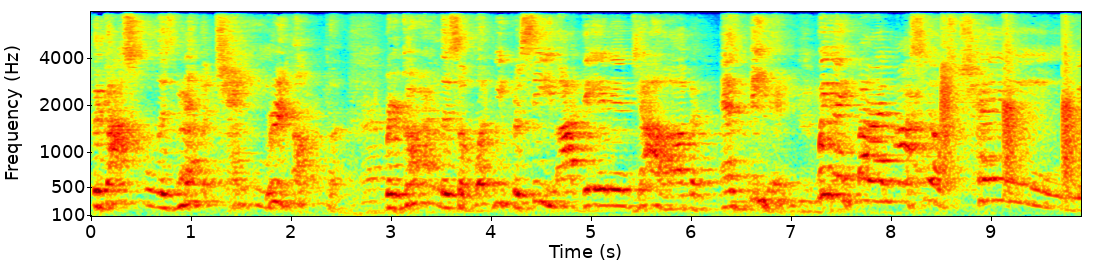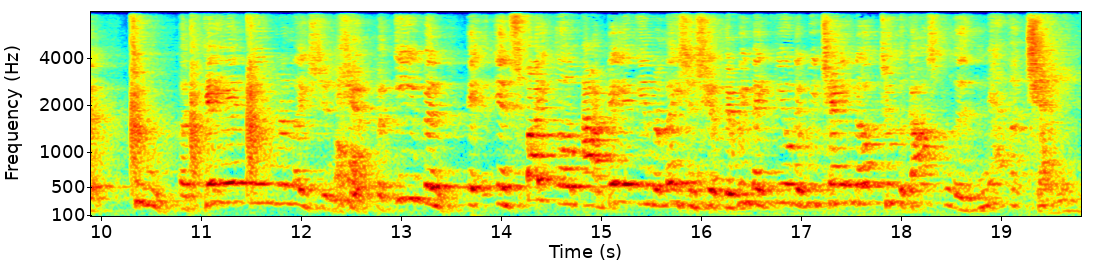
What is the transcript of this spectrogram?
the gospel is never chained up, regardless of what we perceive our dead end job as being. We may find ourselves chained to a dead end relationship, but even in spite of our dead end relationship that we may feel that we chained up to, the gospel is never chained.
